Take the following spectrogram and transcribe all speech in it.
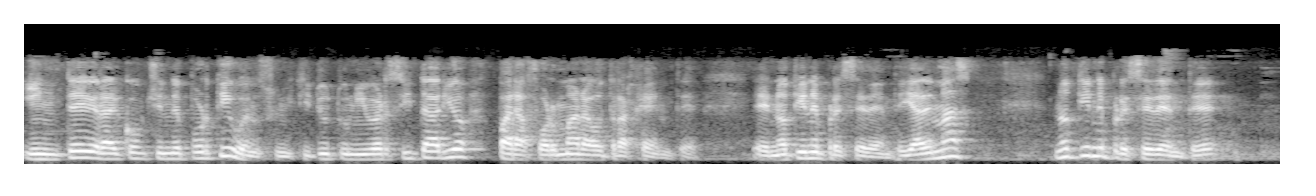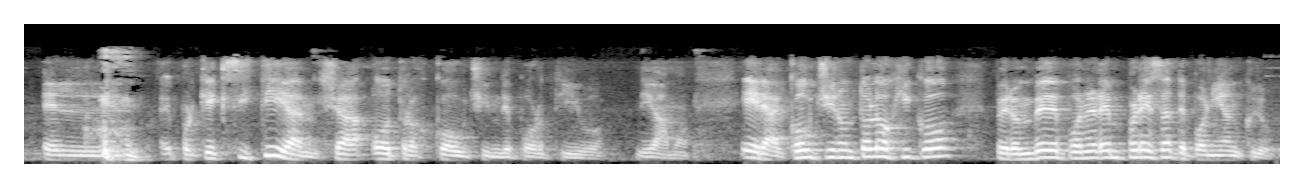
integra el coaching deportivo en su instituto universitario para formar a otra gente. Eh, no tiene precedente y además no tiene precedente el, eh, porque existían ya otros coaching deportivos, digamos. Era coaching ontológico pero en vez de poner empresa te ponían club.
